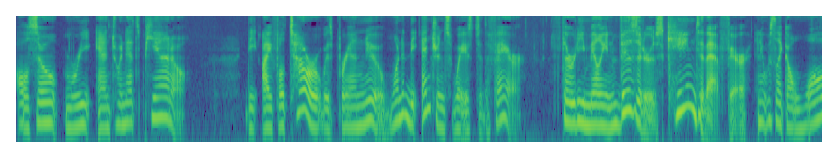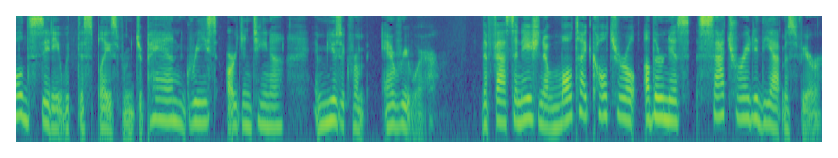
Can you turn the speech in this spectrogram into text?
Also, Marie Antoinette's piano, The Eiffel Tower was brand new, one of the entranceways to the fair. 30 million visitors came to that fair, and it was like a walled city with displays from Japan, Greece, Argentina, and music from everywhere. The fascination of multicultural otherness saturated the atmosphere,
